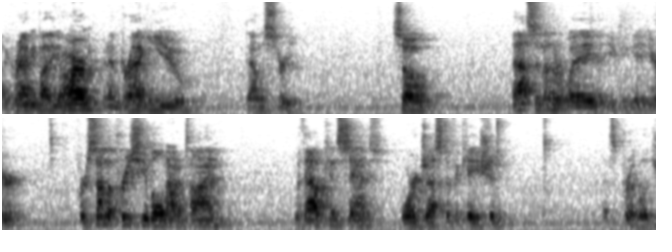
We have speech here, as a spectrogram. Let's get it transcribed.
I grab you by the arm and I'm dragging you down the street. So that's another way that you can get here. For some appreciable amount of time, without consent or justification, that's privilege,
